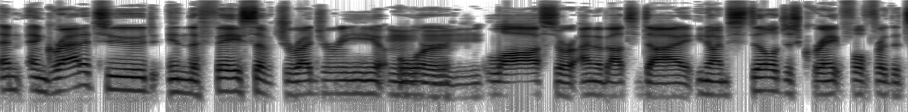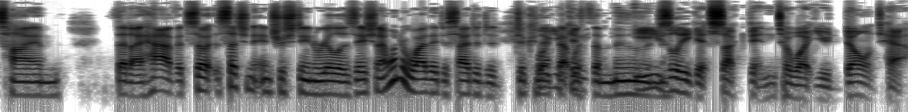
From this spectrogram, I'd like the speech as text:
and and gratitude in the face of drudgery or Mhm. loss or I'm about to die, you know, I'm still just grateful for the time that I have. It's so it's such an interesting realization. I wonder why they decided to to connect you that with the moon. Easily get sucked into what you don't have.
